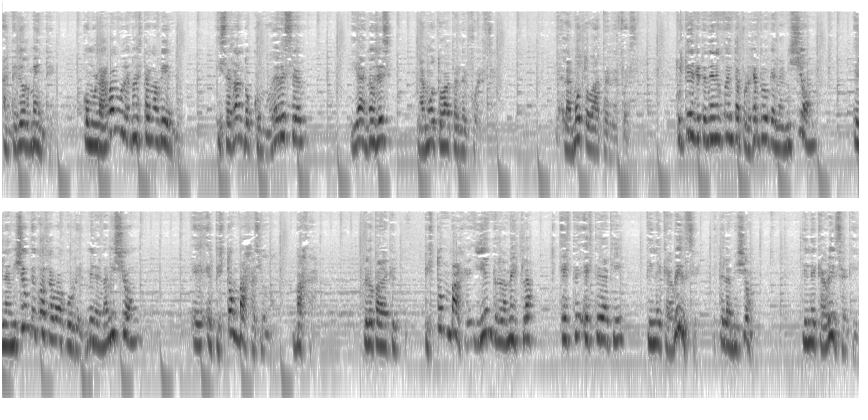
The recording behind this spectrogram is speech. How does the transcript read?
anteriormente. Como las válvulas no están abriendo y cerrando como debe ser, ya entonces la moto va a perder fuerza. La moto va a perder fuerza. Tú tienes que tener en cuenta, por ejemplo, que en la misión, en la misión, ¿qué cosa va a ocurrir? Mira, en la misión, eh, el pistón baja, ¿sí o no? Baja. Pero para que el pistón baje y entre en la mezcla, este, este de aquí tiene que abrirse. Esta es la misión. Tiene que abrirse aquí.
